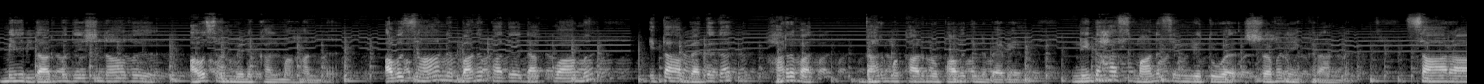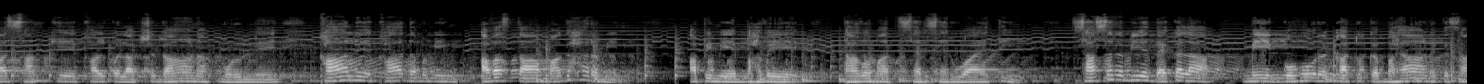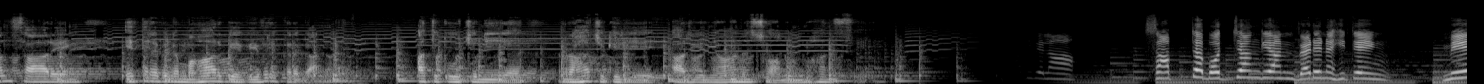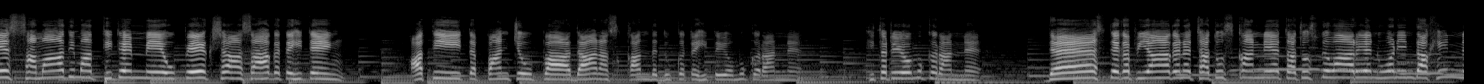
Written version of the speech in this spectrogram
මේ ධර්මදේශනාව අවසන් වෙන කල්මහන්න. අවසාන බණපදය දක්වාම ඉතා වැදගත් හරවත් ධර්ම කරුණු පවතින බැවින් නිදහස් මනසින් යුතුව ශ්‍රවණය කරන්න. සාරා සංකේ කල්පලක්ෂ ගානක් මුළුල්ලේ කාලය කාදමමින් අවස්ථා මගහරමින් අපි මේ භවයේ තවමත් සැරිසැරුවා ඇති. සසරබිය දැකලා මේ ගොහෝර කටුක භයානක සංසාරයෙන් එතර වෙන මාර්ගය විවර කරගන්න. අතිපූජනීය රාජගිරියේ ආර්ය ඥාන ස්වාමීන් වහන්සේ. සප්ත බොජ්ජංගයන් වැඩෙන හිතෙන් මේ සමාධිමත් හිතෙන් මේ උපේක්ෂා සහගත හිතෙන් අතීත පංච උපා දානස්කන්ද දුකට හිත යොමු කරන්න හිතට යොමු කරන්න දෑස් දෙක පියාගෙන චතුස්කන්නේ චතුස්දවාරය නුවනින් දකින්න.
